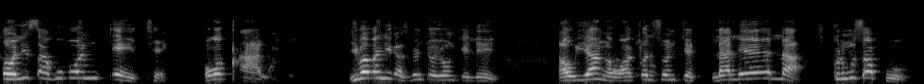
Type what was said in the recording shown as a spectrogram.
xolisa kubontethe okokuqala yibo abanikazi bento yonke leyo awuyanga waxolisa ontethe lalela sikhuluma usobhuku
